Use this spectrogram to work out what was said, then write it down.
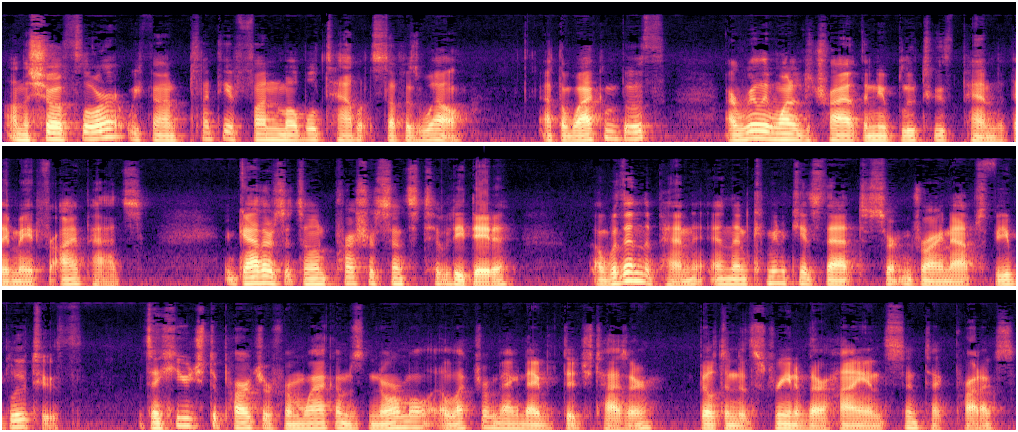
On the show floor, we found plenty of fun mobile tablet stuff as well. At the Wacom booth, I really wanted to try out the new Bluetooth pen that they made for iPads. It gathers its own pressure sensitivity data uh, within the pen and then communicates that to certain drawing apps via Bluetooth. It's a huge departure from Wacom's normal electromagnetic digitizer built into the screen of their high end Cintiq products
